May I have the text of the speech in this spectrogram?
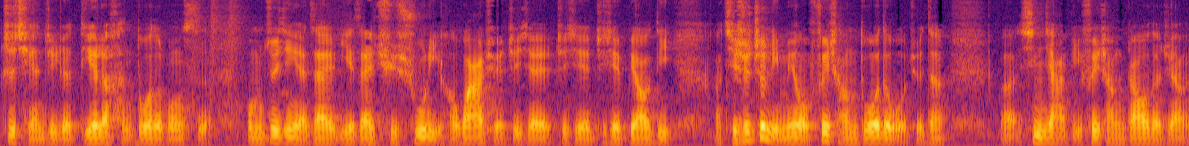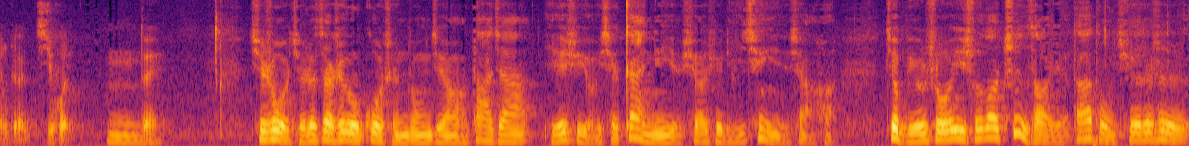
之前这个跌了很多的公司，我们最近也在也在去梳理和挖掘这些这些这些标的啊。其实这里面有非常多的，我觉得呃性价比非常高的这样一个机会。嗯，对。其实我觉得在这个过程中间啊，大家也许有一些概念也需要去厘清一下哈。就比如说一说到制造业，大家总觉得是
